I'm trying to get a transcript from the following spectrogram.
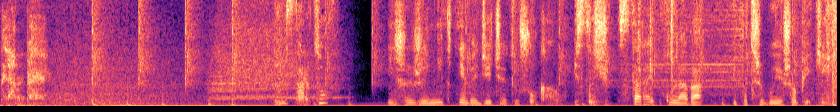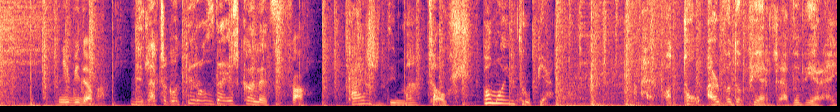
Plan B. Mam starców? Myślę, że nikt nie będzie cię tu szukał. Jesteś stara i kulawa i potrzebujesz opieki. Niewidowa. Nie, dlaczego ty rozdajesz kalectwa? Każdy ma coś. Po moim trupie. Albo tu, albo do pierdla. Wybieraj.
